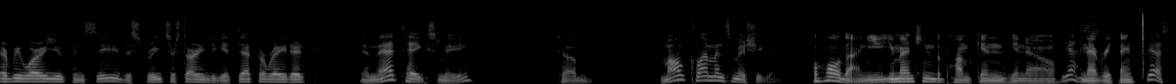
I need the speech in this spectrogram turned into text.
everywhere you can see. The streets are starting to get decorated, and that takes me to Mount Clemens, Michigan. Well, hold on. You you mentioned the pumpkins, you know, Yes. and everything. Yes.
